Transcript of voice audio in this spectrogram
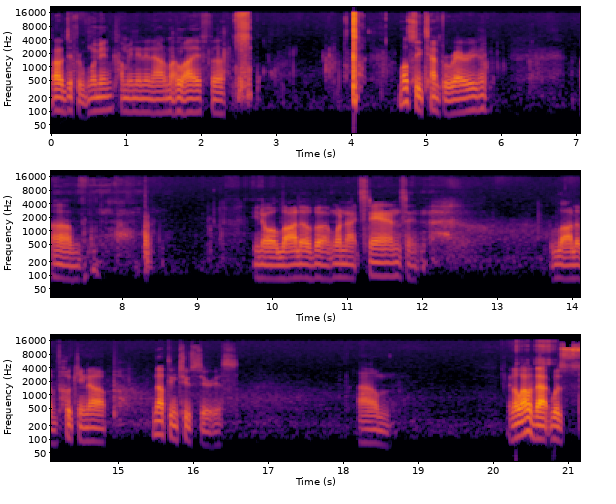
a lot of different women coming in and out of my life, uh, mostly temporary. Um, you know, a lot of uh, one night stands and a lot of hooking up. Nothing too serious. Um, and a lot of that was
